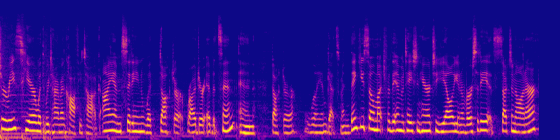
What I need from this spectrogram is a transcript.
Charisse here with Retirement Coffee Talk. I am sitting with Dr. Roger Ibbotson and Dr. William Goetzmann. Thank you so much for the invitation here to Yale University. It's such an honor.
